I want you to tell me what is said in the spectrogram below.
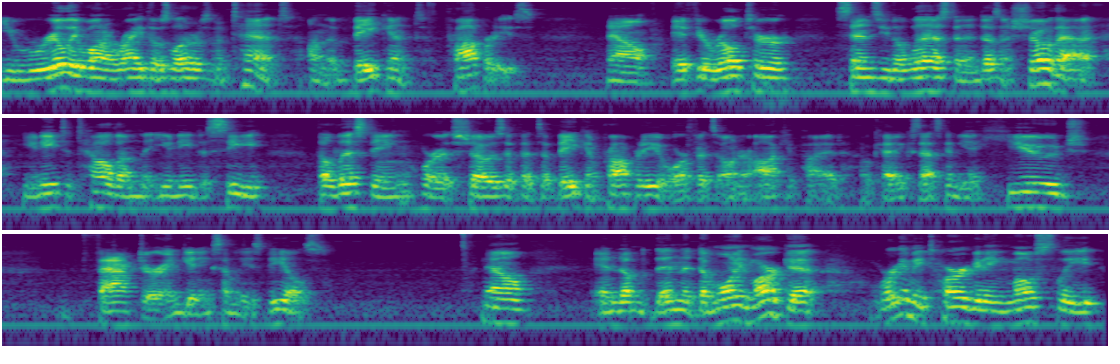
You really want to write those letters of intent on the vacant properties. Now, if your realtor sends you the list and it doesn't show that, you need to tell them that you need to see the listing where it shows if it's a vacant property or if it's owner occupied, okay? Because that's going to be a huge factor in getting some of these deals. Now, in the, in the Des Moines market, we're going to be targeting mostly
